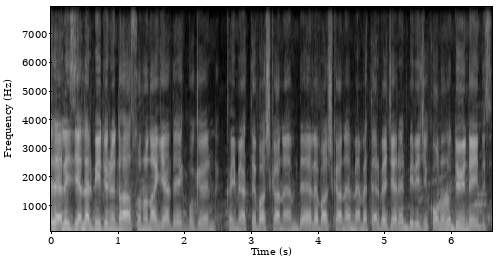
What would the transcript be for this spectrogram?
Evet değerli izleyenler bir günün daha sonuna geldik. Bugün kıymetli başkanım, değerli başkanım Mehmet Erbecer'in biricik oğlunun düğündeyiz.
